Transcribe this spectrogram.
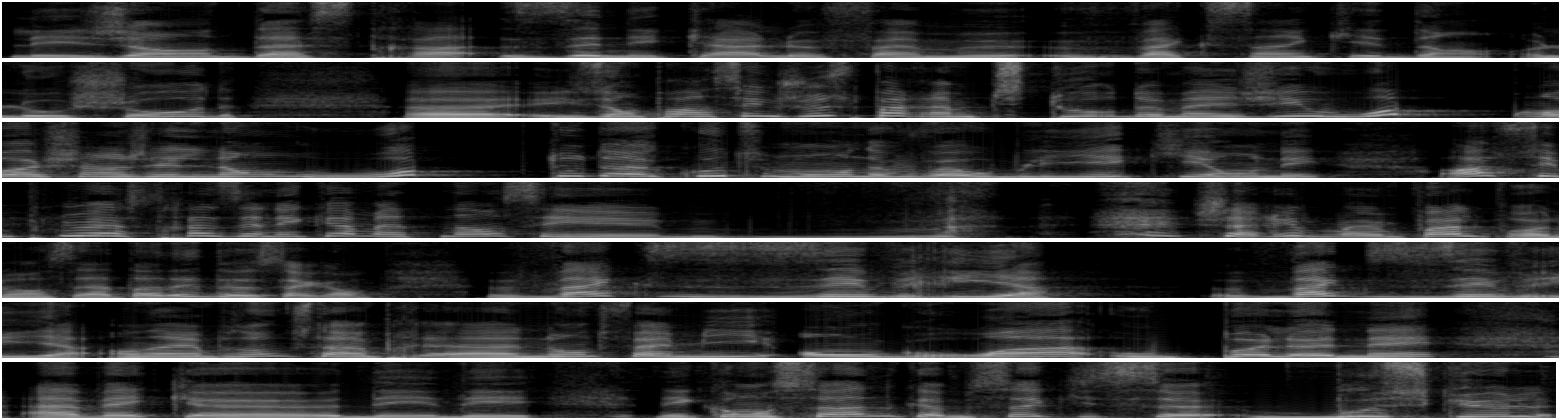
les gens d'AstraZeneca, le fameux vaccin qui est dans l'eau chaude. Euh, ils ont pensé que juste par un petit tour de magie, whoop, on va changer le nom, whoop, tout d'un coup, tout le monde va oublier qui on est. Ah, c'est plus AstraZeneca maintenant, c'est... J'arrive même pas à le prononcer. Attendez deux secondes. Vaxzevria. Vaxzevria. On a l'impression que c'est un, nom de famille hongrois ou polonais avec euh, des, des, des consonnes comme ça qui se bousculent.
